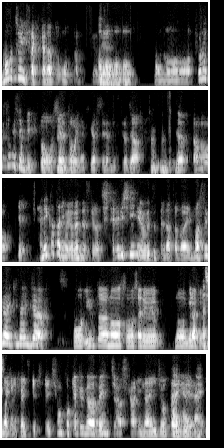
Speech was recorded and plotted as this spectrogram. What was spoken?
もうちょい先かなと思ったんですよね。あの、プロダクト目線でいくとおっしゃる通りな気がしてるんですけど、じゃあ、う。うんうん。じゃあ、あの、いや攻め方にもよるんですけど、テレビ CM を打つってなった場合、マスがいきなりじゃあ、こうユーザーのソーシャルのグラフの中に入ってきて、基本顧客がベンチャーしかいない状は態で、いはいはい。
